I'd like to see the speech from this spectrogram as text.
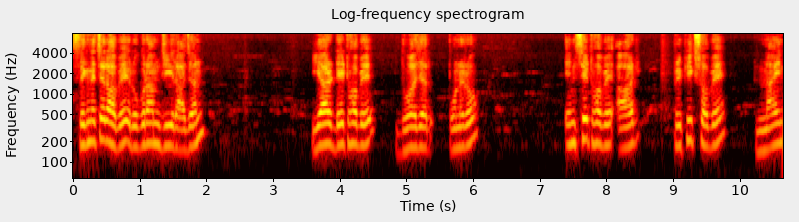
সিগনেচার হবে রঘুরাম জি রাজন ইয়ার ডেট হবে দু হাজার পনেরো। ইনসেট হবে আর প্রিফিক্স হবে নাইন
